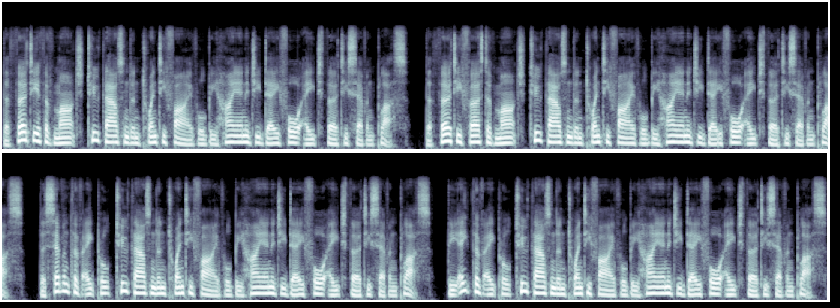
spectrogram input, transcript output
The 30th of March 2025 will be High Energy Day for H37+. The 31st of March 2025 will be High Energy Day for H37+. The 7th of April 2025 will be High Energy Day for H37+. The 8th of April 2025 will be High Energy Day for age 37 plus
